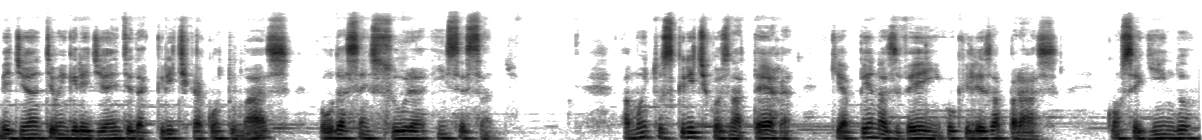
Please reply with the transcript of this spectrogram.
mediante o ingrediente da crítica contumaz ou da censura incessante. Há muitos críticos na terra que apenas veem o que lhes apraz, conseguindo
